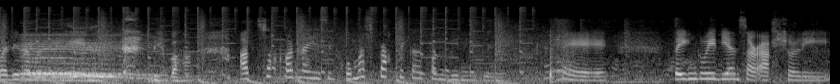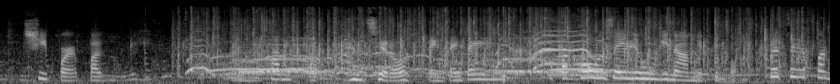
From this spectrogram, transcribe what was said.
Pwede naman bilhin. di ba? At saka naisip ko, mas practical pag binibili. Kasi, the ingredients are actually cheaper pag ano, santo, zero, teng, teng, teng. Pag wholesale yung ginamit ko. Pero pag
